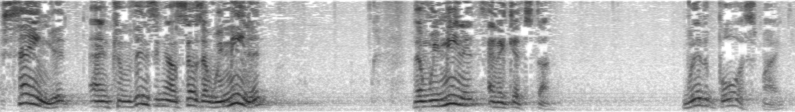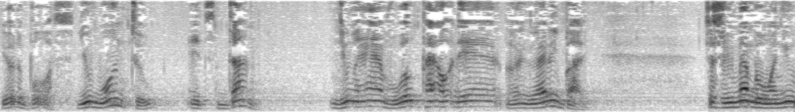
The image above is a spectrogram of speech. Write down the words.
saying it and convincing ourselves that we mean it, then we mean it and it gets done. We're the boss, Mike. You're the boss. You want to, it's done. You have willpower there or anybody. Just remember when you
